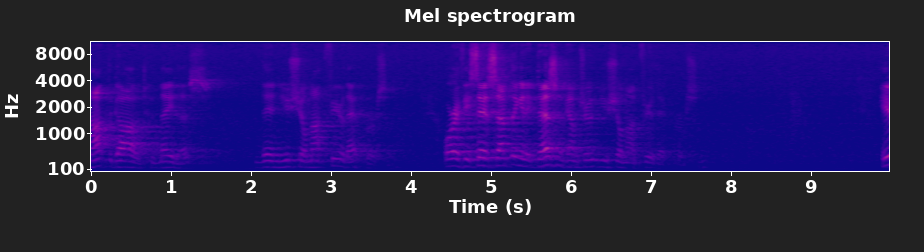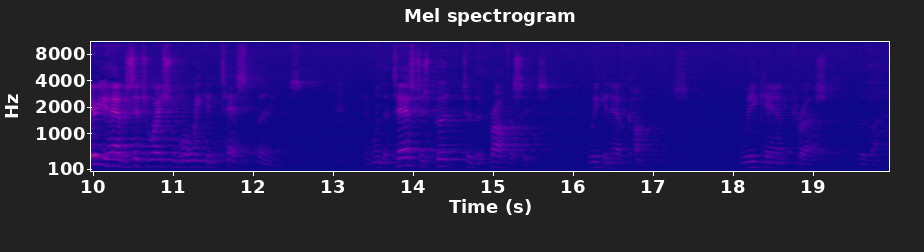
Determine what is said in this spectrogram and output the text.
not the God who made us, then you shall not fear that person. Or if he says something and it doesn't come true, you shall not fear that person. Here you have a situation where we can test things. And when the test is put to the prophecies, we can have confidence. We can trust the Bible.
